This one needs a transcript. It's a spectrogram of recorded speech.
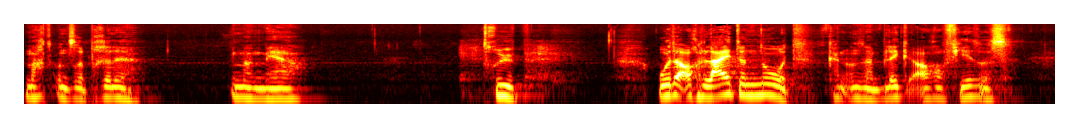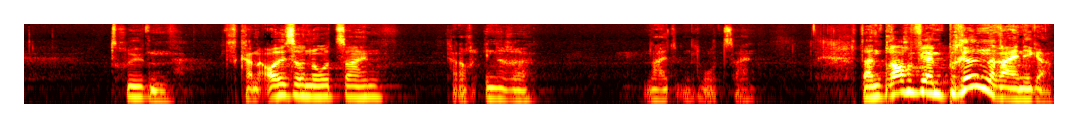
macht unsere Brille immer mehr trüb. Oder auch Leid und Not kann unseren Blick auch auf Jesus trüben. Das kann äußere Not sein, kann auch innere Leid und Not sein. Dann brauchen wir einen Brillenreiniger.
